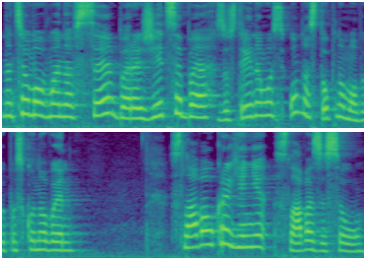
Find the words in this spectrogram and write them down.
На цьому в мене все. Бережіть себе. Зустрінемось у наступному випуску новин. Слава Україні! Слава ЗСУ!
